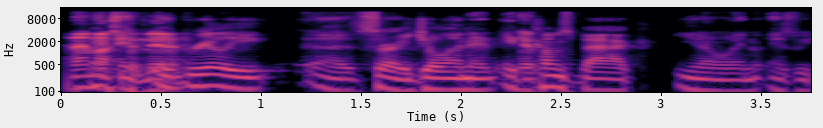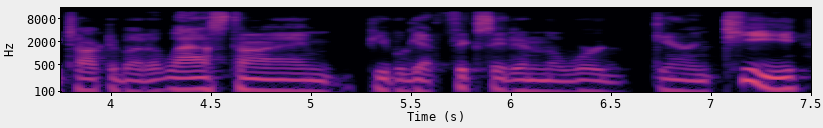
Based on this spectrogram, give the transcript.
And I must and admit, it, it really, uh, sorry, Joel, and it, it yep. comes back, you know, and as we talked about it last time, people get fixated on the word guarantee,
